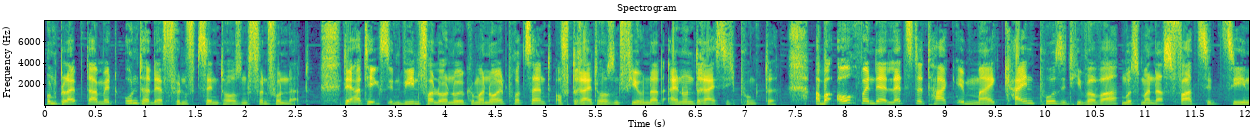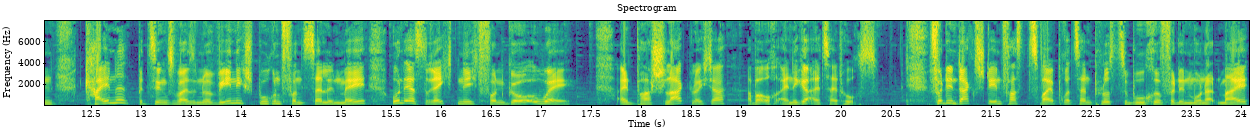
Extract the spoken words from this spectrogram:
und bleibt damit unter der 15.500. Der ATX in Wien verlor 0,9% auf 3.431 Punkte. Aber auch wenn der letzte Tag im Mai kein positiver war, muss man das Fazit ziehen, keine bzw. nur wenig Spuren von Sell in May und erst recht nicht von Go Away. Ein paar Schlaglöcher, aber auch einige Allzeithochs. Für den DAX stehen fast 2% plus zu Buche für den Monat Mai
